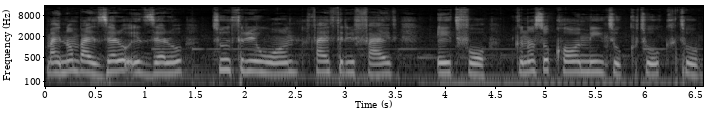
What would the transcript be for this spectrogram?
my number is 080 231 you can also call me to to to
